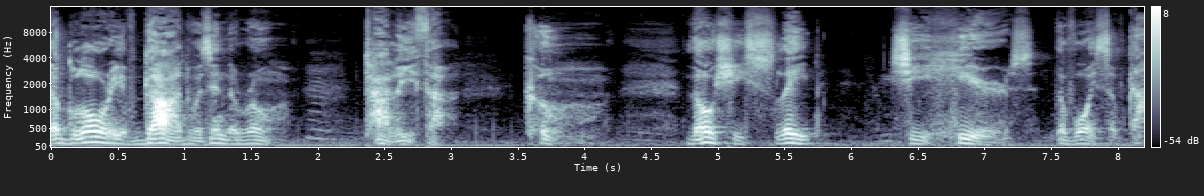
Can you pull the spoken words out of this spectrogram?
The glory of God was in the room. Talitha cum. Though she sleep, she hears the voice of God.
